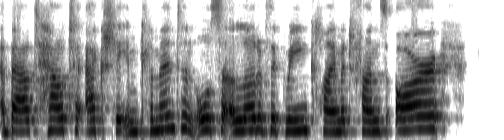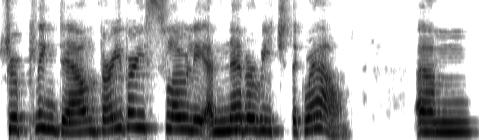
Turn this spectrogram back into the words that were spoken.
about how to actually implement and also a lot of the green climate funds are dribbling down very very slowly and never reach the ground um,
